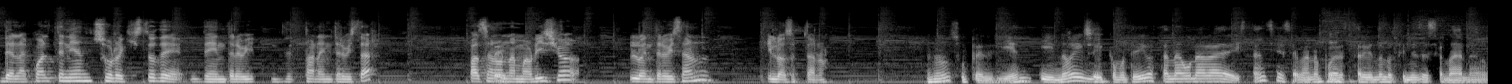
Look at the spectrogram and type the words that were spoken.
de la cual tenían su registro de, de, entrevi de para entrevistar, pasaron sí. a Mauricio, lo entrevistaron y lo aceptaron. No, súper bien. Y no, y sí. como te digo, están a una hora de distancia, se van a poder estar viendo los fines de semana o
